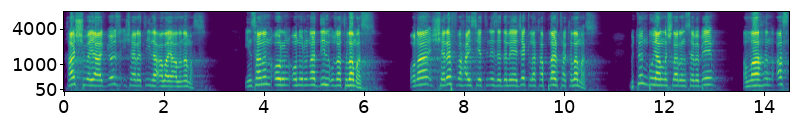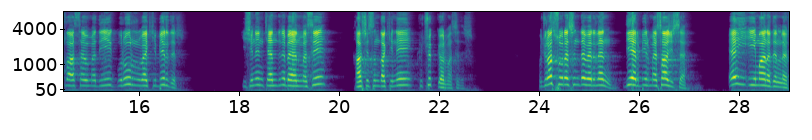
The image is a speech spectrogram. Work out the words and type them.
kaş veya göz işaretiyle alaya alınamaz. İnsanın onuruna dil uzatılamaz. Ona şeref ve haysiyetini zedeleyecek lakaplar takılamaz. Bütün bu yanlışların sebebi Allah'ın asla sevmediği gurur ve kibirdir. Kişinin kendini beğenmesi, karşısındakini küçük görmesidir. Hucurat suresinde verilen diğer bir mesaj ise, Ey iman edenler!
